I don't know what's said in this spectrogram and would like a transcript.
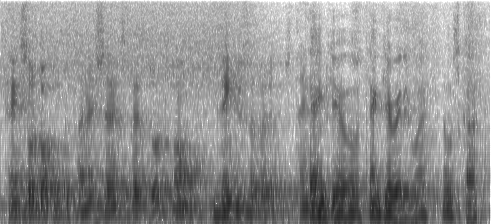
Thanks for talking to financialexpress.com. Thank you, sir. very much. Thank you. Thank you very much. Namaskar.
